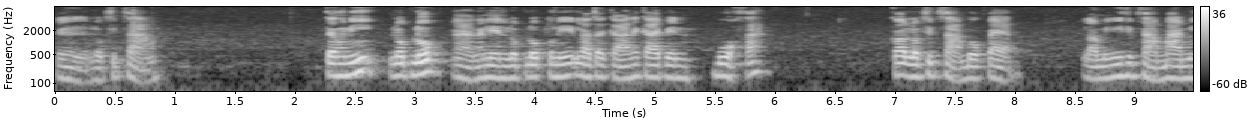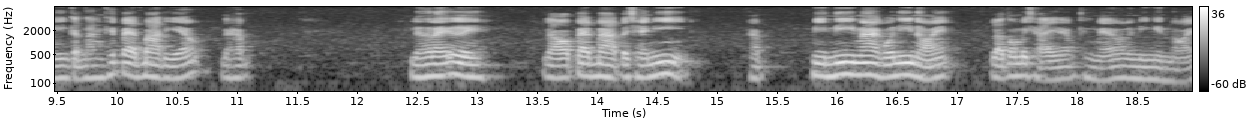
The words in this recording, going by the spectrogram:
เออลบสิบสามแต่ตรงนี้ลบลบอ่านักเรียนลบลบตรงนี้เราจะการให้กลายเป็นบวกซะก็ลบสิบสามบวกแปดเรามีนี้สิบสามบาทมีกับนังแค่แปดบาทอีกแล้วนะครับเหลืออะไรเอ่ยเราเอาแปดบาทไปใช้นี้ครับมีหนี้มากกว่านี้น้อย เราต้องไปใช้นะครับถึงแม้ว่าเรามีเงินน้อย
